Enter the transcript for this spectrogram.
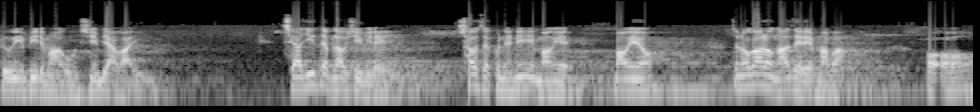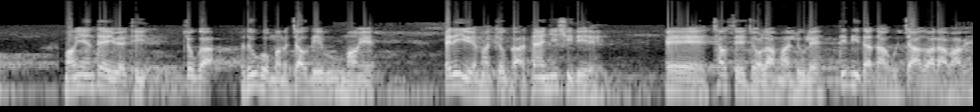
သူ့၏အပြီးဓမ္မာကိုရှင်းပြပါ၏ဆရာကြီးတက်ဘယ်လောက်ရှိပြီလဲ69နှစ်မောင်ရဲ့မောင်ရင်ရောကျွန်တော်ကတော့90ထဲမှာပါ။အော်အော်မောင်ရင်တဲ့ရွယ်အထိကျုပ်ကဘသူ့ကိုမှမကြောက်သေးဘူးမောင်ရဲ့။အဲ့ဒီရွယ်မှာကျုပ်ကအတန်ကြီးရှိသေးတယ်။ အဲ60ကျော်လာမှလူလဲတိတိတတာကိုကြာသွားတာပါပဲ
